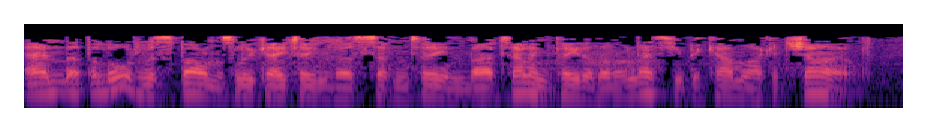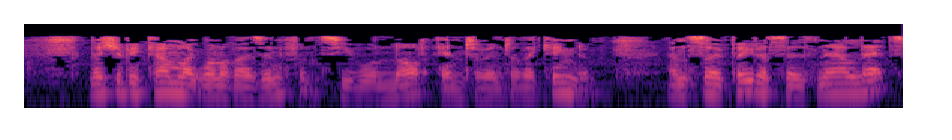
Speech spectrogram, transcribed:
And the Lord responds, Luke 18, verse 17, by telling Peter that unless you become like a child, unless you become like one of those infants, you will not enter into the kingdom. And so Peter says, Now let's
